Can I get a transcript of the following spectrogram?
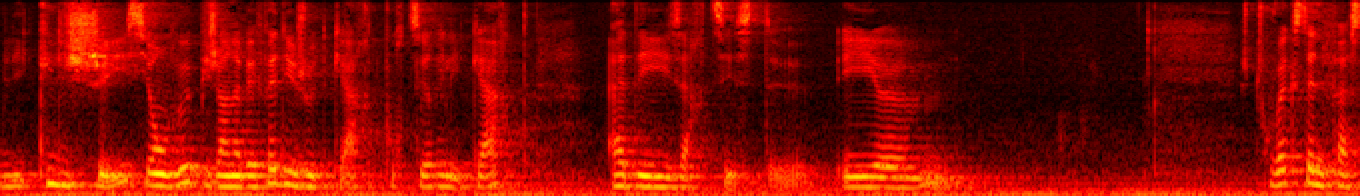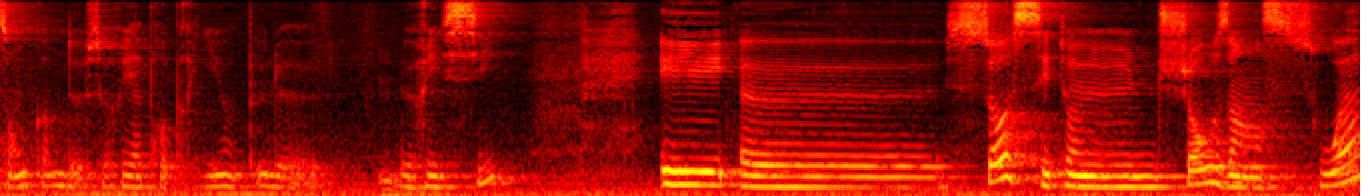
les, clichés, si on veut, puis j'en avais fait des jeux de cartes pour tirer les cartes à des artistes. Et je trouvais que c'était une façon comme de se réapproprier un peu le, le récit. Et euh, ça, c'est une chose en soi.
